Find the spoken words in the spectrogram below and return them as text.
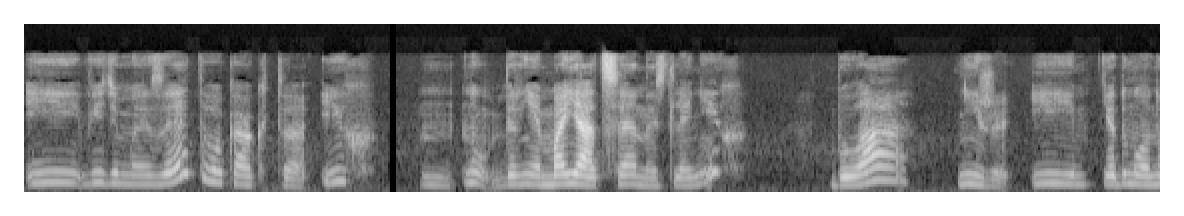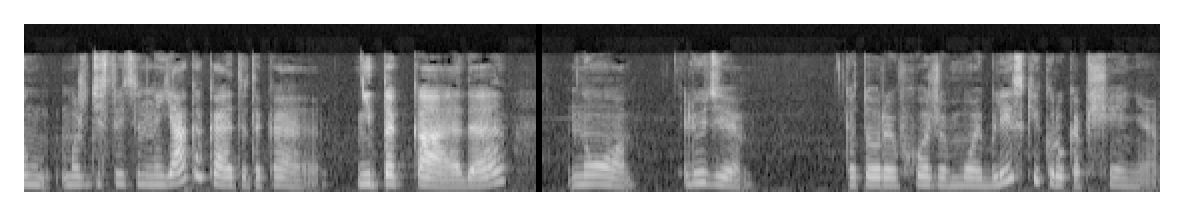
И, видимо, из-за этого как-то их, ну, вернее, моя ценность для них была ниже. И я думала, ну, может, действительно я какая-то такая, не такая, да? Но люди, которые входят в мой близкий круг общения,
